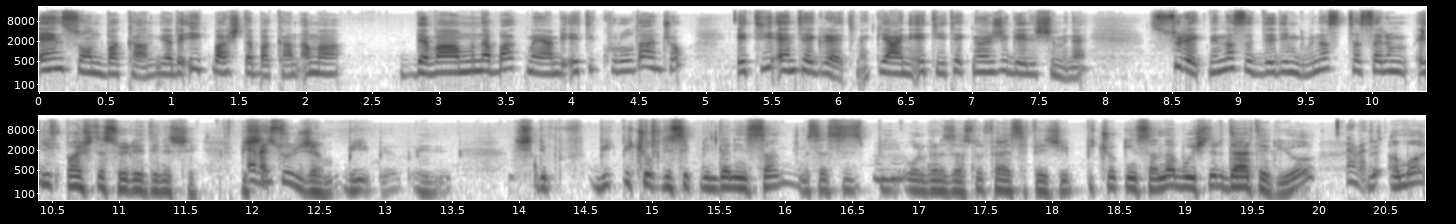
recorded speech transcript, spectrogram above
en son bakan ya da ilk başta bakan ama devamına bakmayan bir etik kuruldan çok etiği entegre etmek. Yani etiği teknoloji gelişimine sürekli nasıl dediğim gibi nasıl tasarım eti İlk başta söylediğiniz şey. Bir şey Evet. soracağım. Bir, bir- şimdi bir- birçok disiplinden insan mesela siz bir organizasyon felsefeci birçok insanlar bu işleri dert ediyor. Evet. Ve, ama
